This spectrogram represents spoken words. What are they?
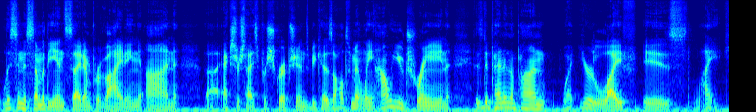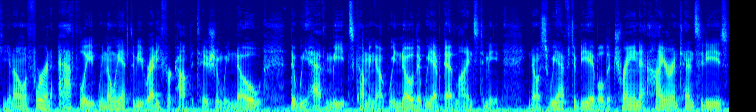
listen to some of the insight I'm providing on uh, exercise prescriptions because ultimately how you train is dependent upon what your life is like. You know, if we're an athlete, we know we have to be ready for competition. We know that we have meets coming up. We know that we have deadlines to meet. You know, so we have to be able to train at higher intensities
